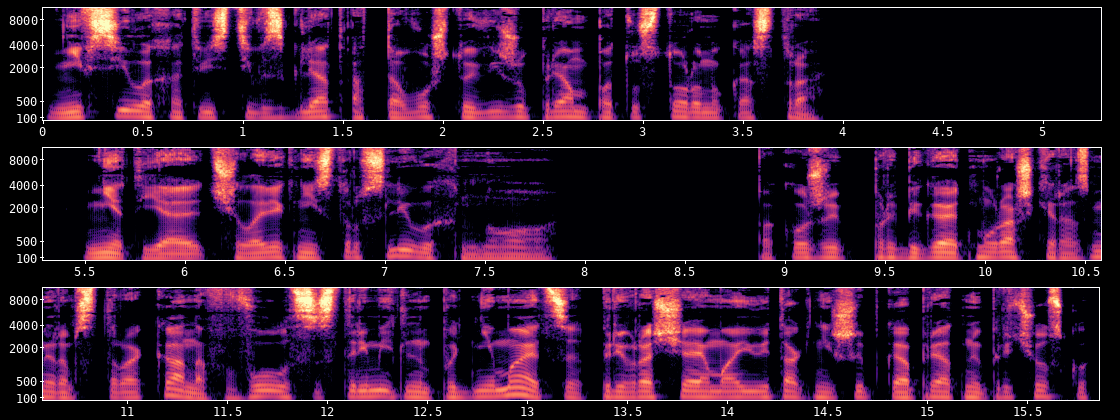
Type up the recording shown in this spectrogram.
не в силах отвести взгляд от того, что вижу прямо по ту сторону костра. Нет, я человек не из трусливых, но... По коже пробегают мурашки размером с тараканов, волосы стремительно поднимаются, превращая мою и так не шибко опрятную прическу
